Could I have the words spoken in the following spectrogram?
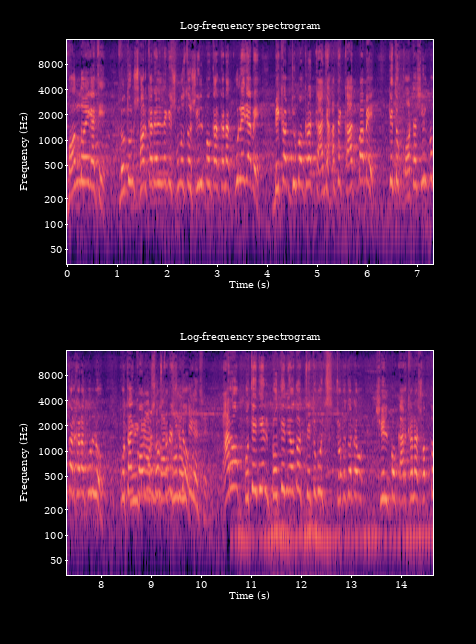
বন্ধ হয়ে গেছে। নতুন সরকার এলে নাকি সমস্ত শিল্প কারখানা খুলে যাবে। বেকার যুবকরা কাজ হাতে কাজ পাবে। কিন্তু কটা শিল্প কারখানা খুললো? কোথায় কর্মসংস্থানের সুযোগ? আরও প্রতিদিন প্রতিনিয়ত যেটুকু ছোট ছোট শিল্প কারখানা সব তো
